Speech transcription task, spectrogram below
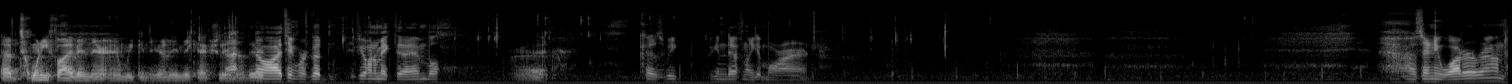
I have 25 in there, and we can. Here, let me make actually uh, another. no, I think we're good. If you want to make the anvil, All right. because we we can definitely get more iron. Is there any water around?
